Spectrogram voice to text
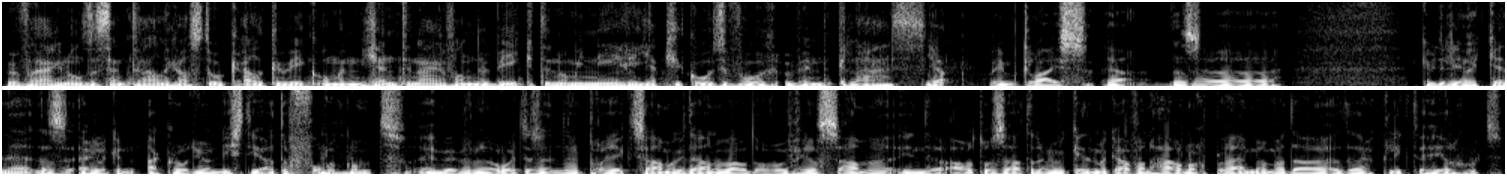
we vragen onze centrale gast ook elke week om een Gentenaar van de week te nomineren. Je hebt gekozen voor Wim Klaas. Ja, Wim Klaas. Ja, dat is ik heb die leren kennen. Dat is eigenlijk een accordeonist die uit de Volle mhm. komt. En we hebben ooit eens een eh, project samen gedaan waardoor we veel samen in de auto zaten. En we kennen elkaar van haar nog pluimen, maar dat, dat klikte heel goed.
